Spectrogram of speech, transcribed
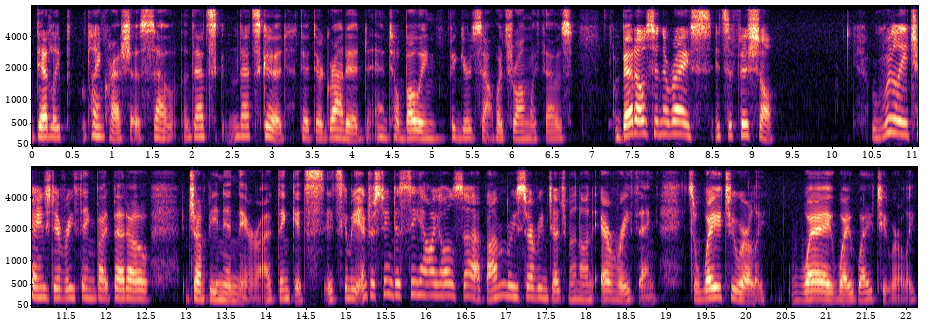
deadly plane crashes. So that's that's good that they're grounded until Boeing figures out what's wrong with those. Beto's in the race. It's official. Really changed everything by Beto jumping in there. I think it's it's to be interesting to see how he holds up. I'm reserving judgment on everything. It's way too early. Way way way too early.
